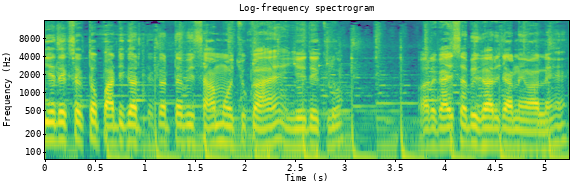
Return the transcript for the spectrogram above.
ये देख सकते हो, पार्टी करते करते अभी शाम हो चुका है, ये देख लो। और गाइस अभी घर जाने वाले हैं,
